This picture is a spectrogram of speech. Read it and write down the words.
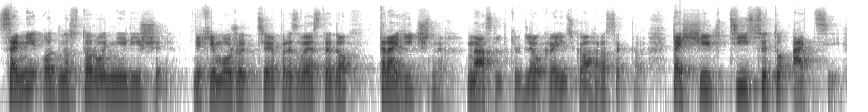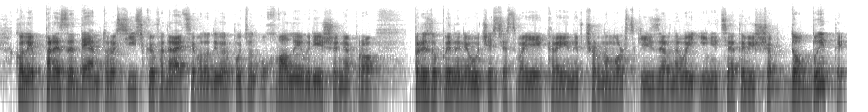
Самі односторонні рішення, які можуть е, призвести до трагічних наслідків для українського агросектора, та ще й в цій ситуації, коли президент Російської Федерації Володимир Путін ухвалив рішення про призупинення участі своєї країни в Чорноморській зерновій ініціативі, щоб добити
